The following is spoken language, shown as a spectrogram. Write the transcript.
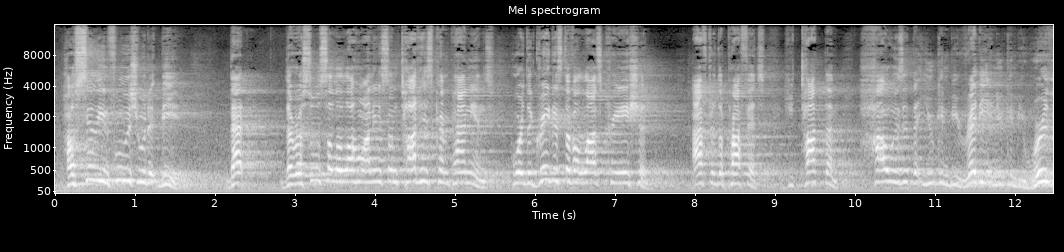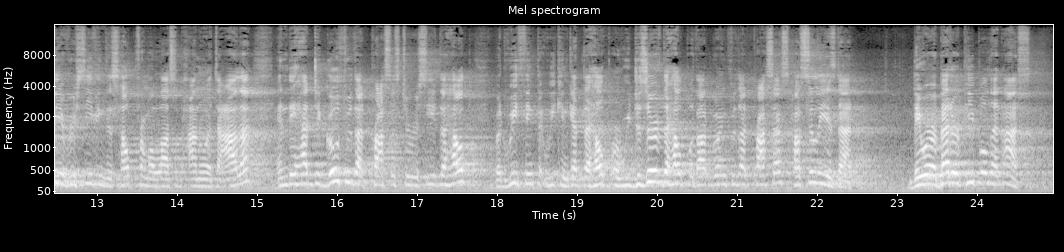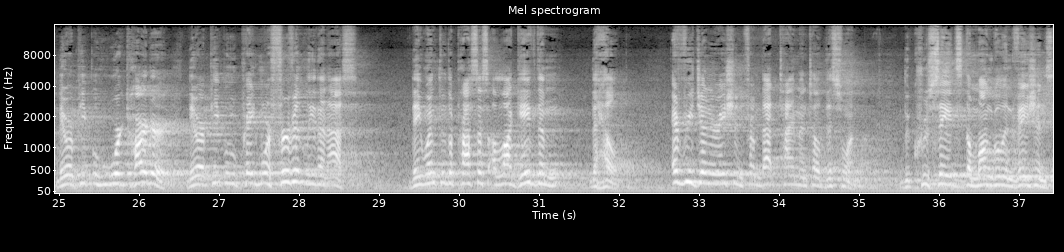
How silly and foolish would it be that the Rasul ﷺ taught his companions, who are the greatest of Allah's creation, after the prophets, he taught them how is it that you can be ready and you can be worthy of receiving this help from Allah subhanahu wa ta'ala. And they had to go through that process to receive the help, but we think that we can get the help or we deserve the help without going through that process. How silly is that? They were a better people than us. They were people who worked harder. There were people who prayed more fervently than us. They went through the process, Allah gave them the help. Every generation from that time until this one, the Crusades, the Mongol invasions,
